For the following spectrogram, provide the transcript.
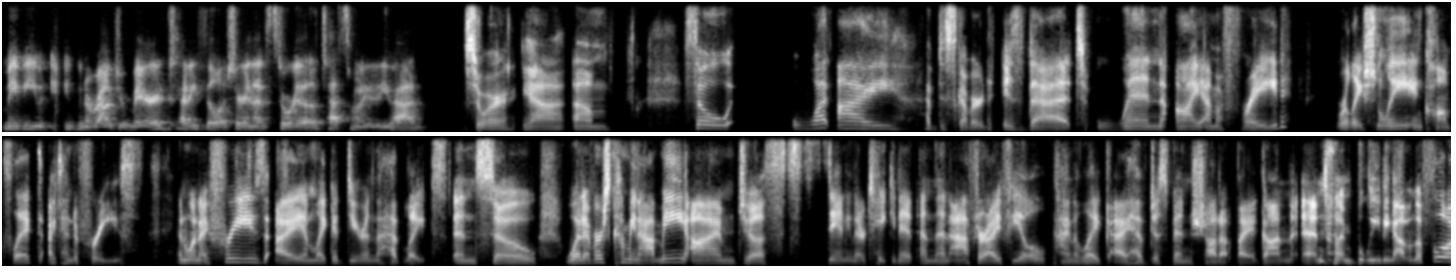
maybe even around your marriage. How do you feel about sharing that story of testimony that you had? Sure. Yeah. Um, so, what I have discovered is that when I am afraid relationally in conflict, I tend to freeze. And when I freeze, I am like a deer in the headlights. And so whatever's coming at me, I'm just standing there taking it. And then after I feel kind of like I have just been shot up by a gun and I'm bleeding out on the floor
